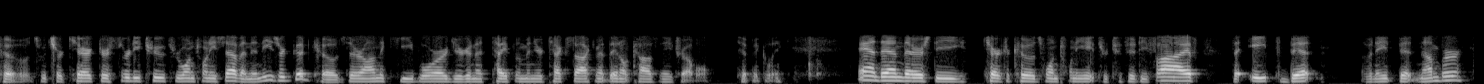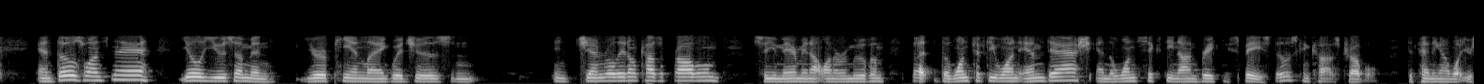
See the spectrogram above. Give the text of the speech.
codes, which are character 32 through 127, and these are good codes. They're on the keyboard. You're going to type them in your text document. They don't cause any trouble, typically. And then there's the character codes 128 through 255, the eighth bit of an 8-bit number. And those ones, nah, you'll use them in European languages, and in general, they don't cause a problem, so you may or may not want to remove them. But the 151 em dash and the 160 non-breaking space, those can cause trouble depending on what your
